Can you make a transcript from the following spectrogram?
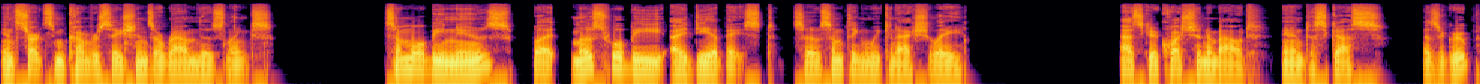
and start some conversations around those links. Some will be news, but most will be idea based. So, something we can actually ask a question about and discuss as a group.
